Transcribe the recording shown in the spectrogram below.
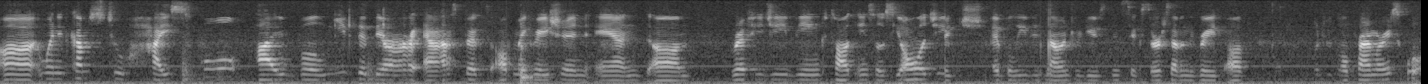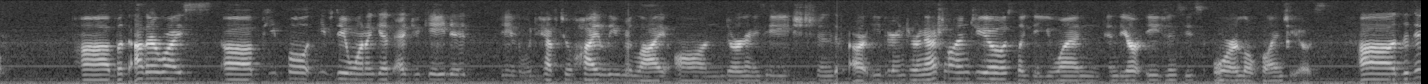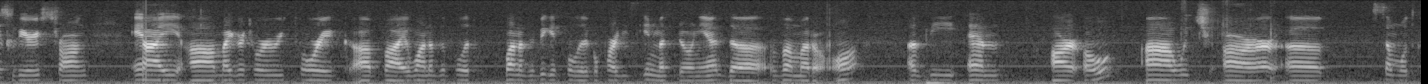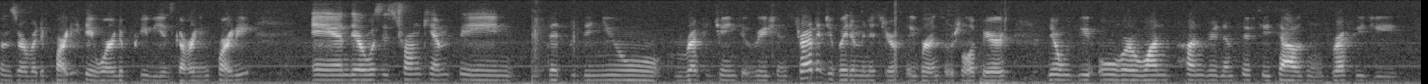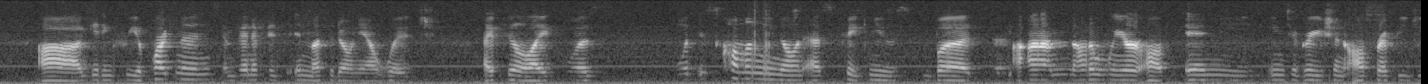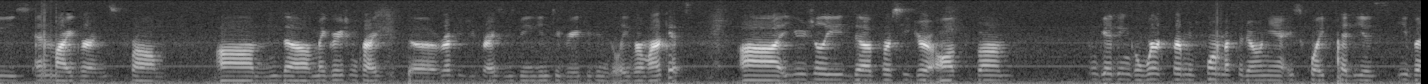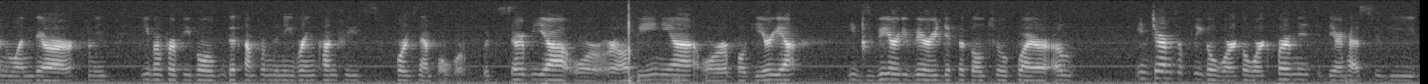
uh, when it comes to high school, I believe that there are aspects of migration and um, refugee being taught in sociology, which I believe is now introduced in sixth or seventh grade of what we call primary school. Uh, but otherwise, uh, people, if they want to get educated, they would have to highly rely on the organizations that are either international NGOs like the UN and their agencies or local NGOs. Uh, the disc is very strong anti-migratory rhetoric uh, by one of the polit- one of the biggest political parties in Macedonia, the VMRO, uh, the MRO, uh, which are a somewhat conservative party. They were the previous governing party. And there was a strong campaign that with the new refugee integration strategy by the Ministry of Labor and Social Affairs, there would be over 150,000 refugees uh, getting free apartments and benefits in Macedonia, which I feel like was what is commonly known as fake news. But I'm not aware of any integration of refugees and migrants from um, the migration crisis, the refugee crisis being integrated in the labor markets. Uh, usually, the procedure of um, getting a work permit for Macedonia is quite tedious, even when there are even for people that come from the neighboring countries, for example, with Serbia or, or Albania or Bulgaria, it's very, very difficult to acquire a, in terms of legal work, a work permit, there has to be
